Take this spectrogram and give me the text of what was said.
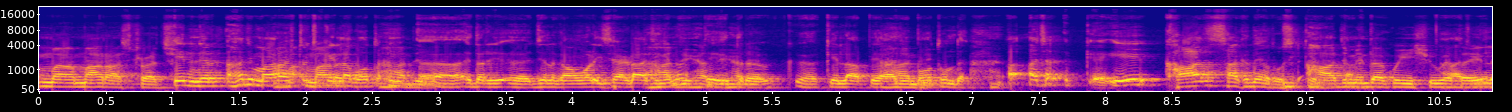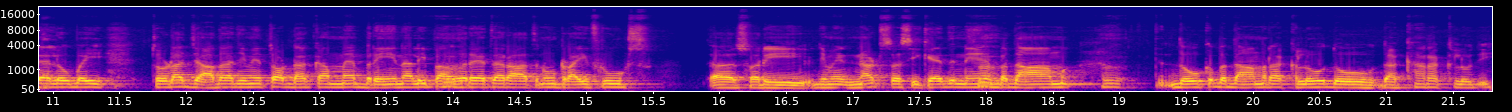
ਮਹਾਰਾਸ਼ਟਰ ਚ। ਇਹ ਹਾਂਜੀ ਮਹਾਰਾਸ਼ਟਰ ਚ ਕੇਲਾ ਬਹੁਤ ਇਧਰ ਅ, ਜਲਗਾਓਂ ਵਾਲੀ ਸਾਈਡ ਆ ਜੀ ਤੇ ਇਧਰ ਕੇਲਾ ਪਿਆਜ਼ ਬਹੁਤ ਹੁੰਦਾ। ਅੱਛਾ ਇਹ ਖਾ ਸਕਦੇ ਹੋ ਤੁਸੀਂ? ਹਾਜਮੇ ਦਾ ਕੋਈ ਇਸ਼ੂ ਹੈ ਤਾਂ ਇਹ ਲੈ ਲਓ ਬਈ ਥੋੜਾ ਜ਼ਿਆਦਾ ਜਿਵੇਂ ਤੁਹਾਡਾ ਕੰਮ ਹੈ ਬ੍ਰੇਨ ਵਾਲੀ ਪਾਵਰ ਹੈ ਤਾਂ ਰਾਤ ਨੂੰ ਡਰਾਈ ਫਰੂਟਸ ਸੌਰੀ ਜਿਵੇਂ ਨਟਸ ਅਸੀਂ ਕਹਿ ਦਿੰਨੇ ਆ ਬਦਾਮ ਦੋ ਕੁ ਬਦਾਮ ਰੱਖ ਲਓ ਦੋ ਦਾਖਾਂ ਰੱਖ ਲਓ ਜੀ।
